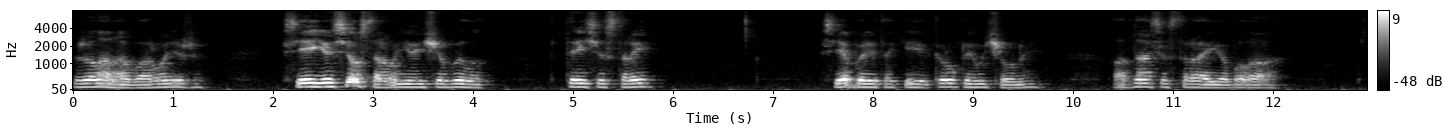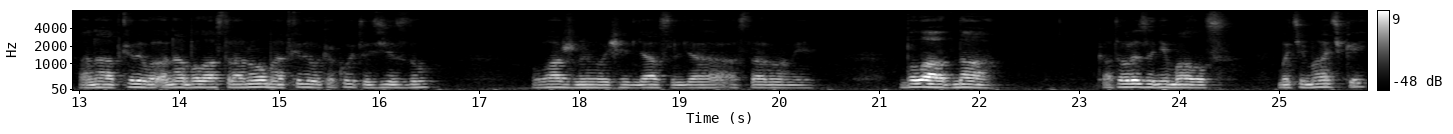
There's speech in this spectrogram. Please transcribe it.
Жила она в Воронеже – все ее сестры, у нее еще было три сестры, все были такие крупные ученые. Одна сестра ее была, она открыла, она была астрономом и открыла какую-то звезду, важную очень для, для астрономии. Была одна, которая занималась математикой,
